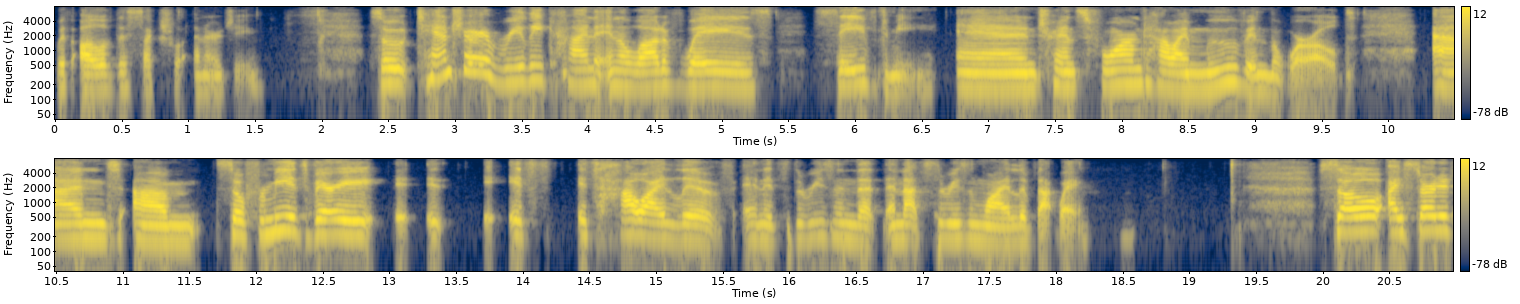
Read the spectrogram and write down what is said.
with all of this sexual energy. So, Tantra really kind of, in a lot of ways, saved me and transformed how I move in the world and um, so for me it's very it, it, it's it's how i live and it's the reason that and that's the reason why i live that way so i started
